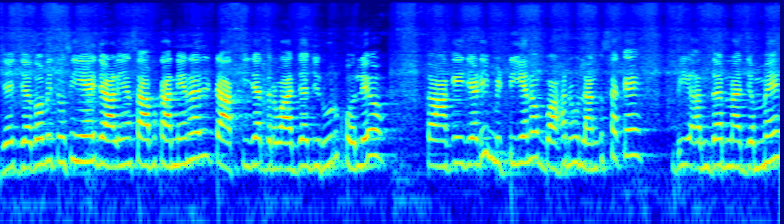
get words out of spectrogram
ਜੇ ਜਦੋਂ ਵੀ ਤੁਸੀਂ ਇਹ ਜਾਲੀਆਂ ਸਾਫ਼ ਕਰਨੀਆਂ ਨਾ, ਇਹਦੀ ਟਾਕੀ ਜਾਂ ਦਰਵਾਜ਼ਾ ਜ਼ਰੂਰ ਖੋਲਿਓ, ਤਾਂ ਕਿ ਜਿਹੜੀ ਮਿੱਟੀ ਹੈ ਨਾ ਉਹ ਬਾਹਰ ਨੂੰ ਲੰਘ ਸਕੇ, ਵੀ ਅੰਦਰ ਨਾ ਜੰਮੇ।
